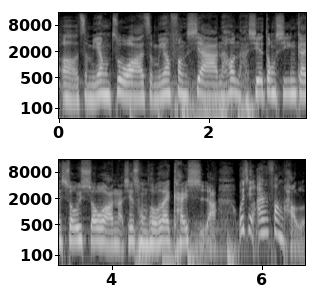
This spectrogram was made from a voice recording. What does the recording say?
呃怎么样做啊，怎么样放下啊，然后哪些东西应该收一收啊，哪些从头再开始啊，我已经安放好了。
